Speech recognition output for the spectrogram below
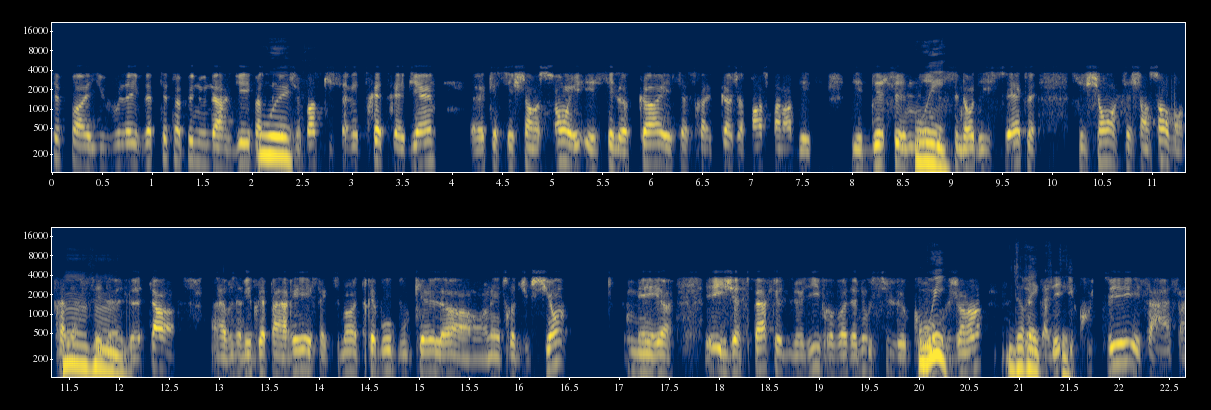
sais pas, il voulait, il voulait peut-être un peu nous narguer parce oui. que je pense qu'il savait très très bien euh, que ces chansons, et, et c'est le cas, et ce sera le cas, je pense, pendant des, des décennies, oui. sinon des siècles, ces, chans, ces chansons vont traverser mm -hmm. le, le, temps. Euh, vous avez préparé effectivement un très beau bouquet là en, en introduction. Mais euh, et j'espère que le livre va donner aussi le goût Oui, aux gens d'aller écouter sa, sa,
